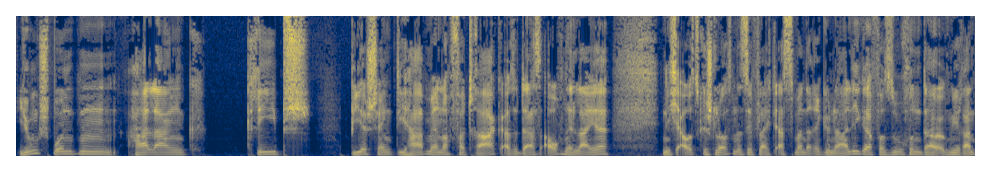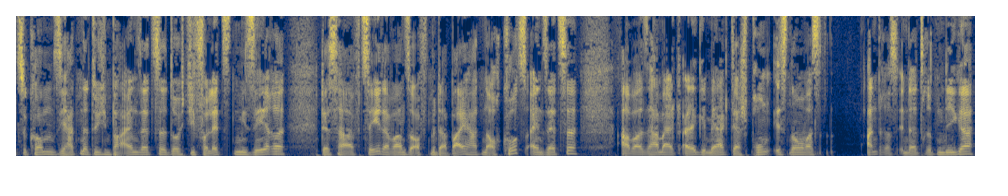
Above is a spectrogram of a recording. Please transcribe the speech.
Jungspunden, Harlang, Kriebsch, Bierschenk, die haben ja noch Vertrag, also da ist auch eine Laie nicht ausgeschlossen, dass sie vielleicht erstmal in der Regionalliga versuchen, da irgendwie ranzukommen. Sie hatten natürlich ein paar Einsätze durch die verletzten Misere des HFC, da waren sie oft mit dabei, hatten auch Kurzeinsätze, aber sie haben halt alle gemerkt, der Sprung ist noch was anderes in der dritten Liga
